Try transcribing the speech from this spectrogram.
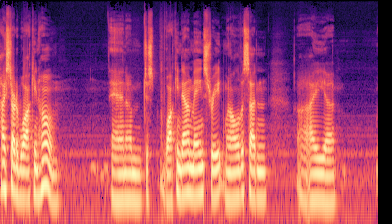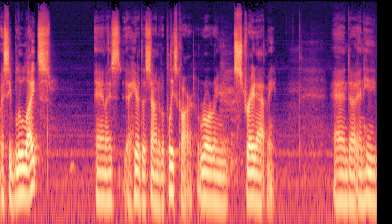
I started walking home, and I'm just walking down Main Street when all of a sudden I uh, I see blue lights, and I, hear the sound of a police car roaring straight at me, and uh, and he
